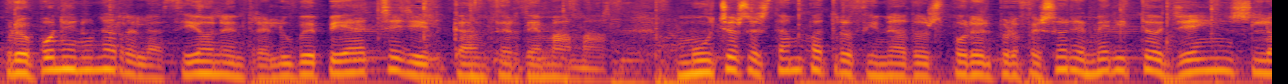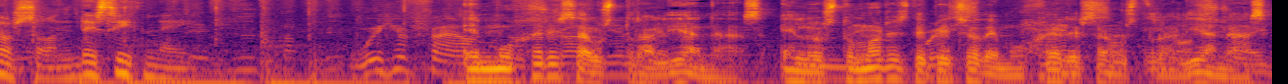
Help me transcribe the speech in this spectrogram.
proponen una relación entre el VPH y el cáncer de mama. Muchos están patrocinados por el profesor emérito James Lawson de Sydney. En mujeres australianas, en los tumores de pecho de mujeres australianas,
